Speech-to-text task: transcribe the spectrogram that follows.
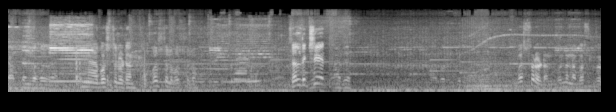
नाही बसतो लोटन बसतो बसतो चल दीक्षित. बसतो लोटन बोल ना बसतो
